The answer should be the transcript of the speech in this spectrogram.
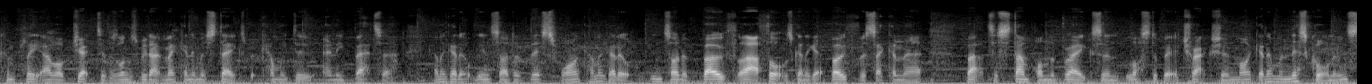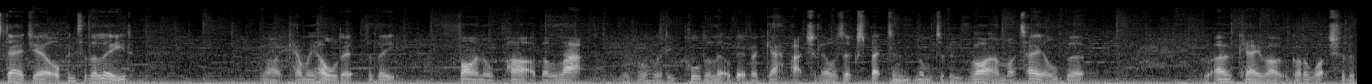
complete our objective as long as we don't make any mistakes. But can we do any better? Can I get it up the inside of this one? Can I get it up inside of both? Ah, I thought I was going to get both for a second there. About to stamp on the brakes and lost a bit of traction. Might get them in this corner instead. Yeah up into the lead. Right can we hold it for the final part of the lap we've already pulled a little bit of a gap actually I was expecting them to be right on my tail but Okay, right, we've got to watch for the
